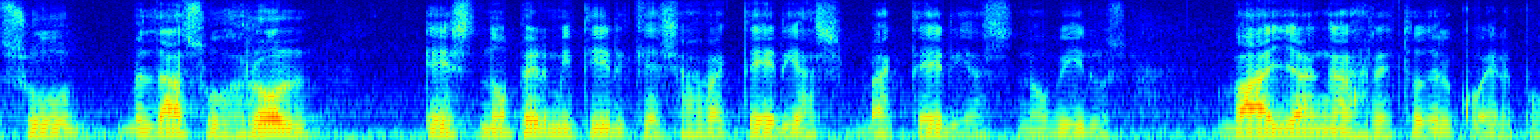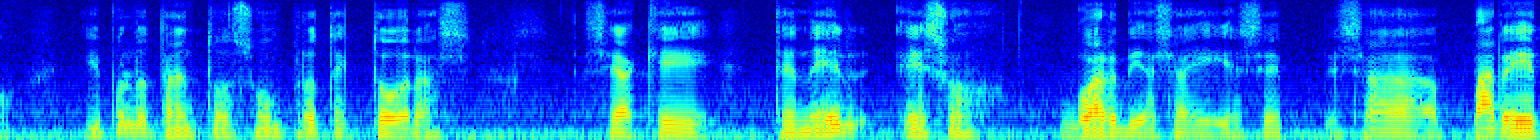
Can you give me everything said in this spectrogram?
su, ¿verdad? su rol es no permitir que esas bacterias, bacterias, no virus, vayan al resto del cuerpo. Y por lo tanto son protectoras. O sea que tener esos guardias ahí, ese- esa pared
